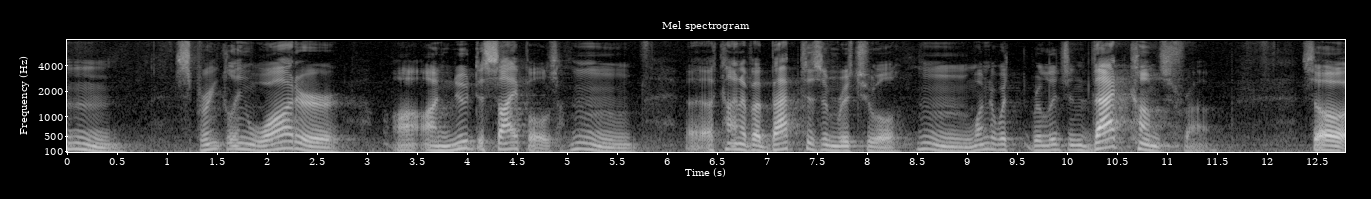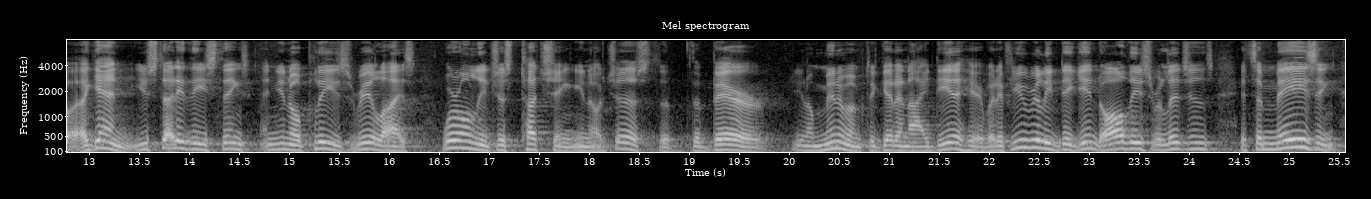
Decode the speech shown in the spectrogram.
hmm, sprinkling water on new disciples, hmm, a kind of a baptism ritual. Hmm, wonder what religion that comes from. So again, you study these things and you know, please realize we're only just touching you know, just the, the bare you know, minimum to get an idea here. But if you really dig into all these religions, it's amazing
